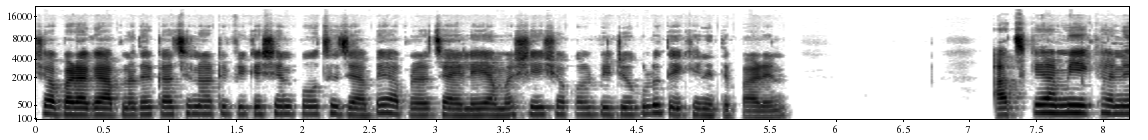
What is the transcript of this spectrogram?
সবার আগে আপনাদের কাছে নোটিফিকেশন পৌঁছে যাবে। আপনারা চাইলেই আমার সেই সকল ভিডিওগুলো দেখে নিতে পারেন। আজকে আমি এখানে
